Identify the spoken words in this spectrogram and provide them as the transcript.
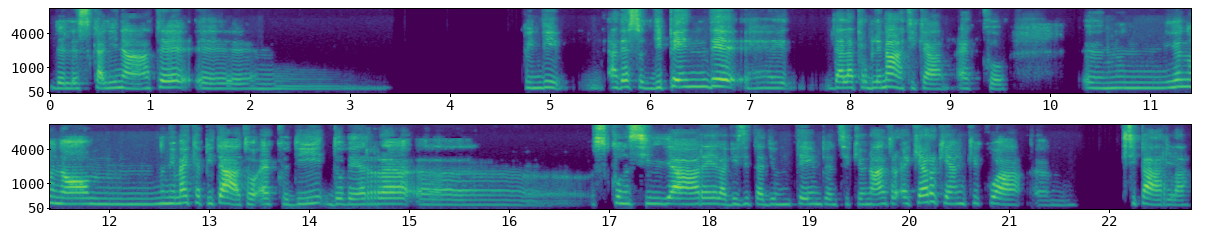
delle scalinate, ehm quindi, adesso dipende, ehm, dalla problematica, ecco. Ehm, non io non ho non mi è mai capitato, ecco, di dover, uhm, sconsigliare la visita di un tempio anziché un altro. È chiaro che anche qua, uhm, si parla.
